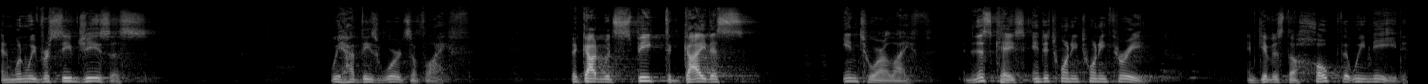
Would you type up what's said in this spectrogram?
And when we've received Jesus, we have these words of life that God would speak to guide us into our life. And in this case, into 2023, and give us the hope that we need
